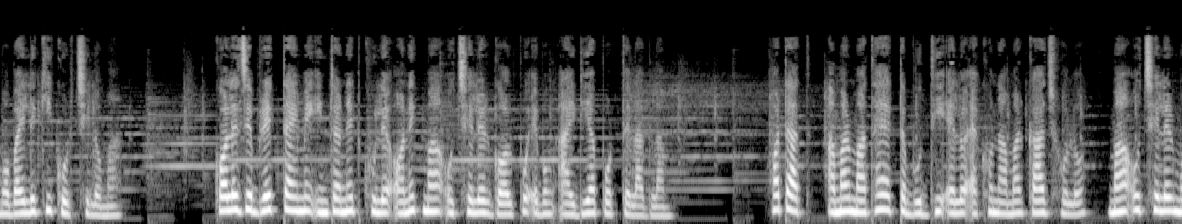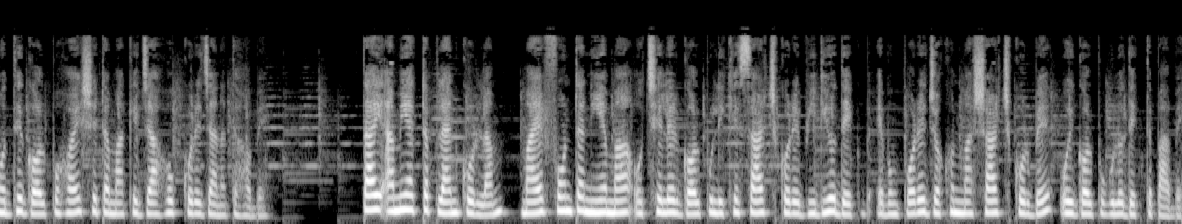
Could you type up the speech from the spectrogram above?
মোবাইলে কি করছিল মা? কলেজে ব্রেক টাইমে ইন্টারনেট খুলে অনেক মা ও ছেলের গল্প এবং আইডিয়া পড়তে লাগলাম। হঠাৎ, আমার মাথায় একটা বুদ্ধি এলো, এখন আমার কাজ হলো, মা ও ছেলের মধ্যে গল্প হয়, সেটা মাকে যা হোক করে জানাতে হবে। তাই আমি একটা প্ল্যান করলাম, মায়ের ফোনটা নিয়ে মা ও ছেলের গল্প লিখে সার্চ করে ভিডিও দেখব এবং পরে যখন মা সার্চ করবে, ওই গল্পগুলো দেখতে পাবে।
